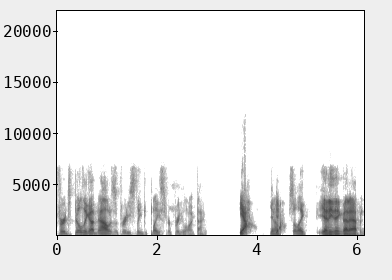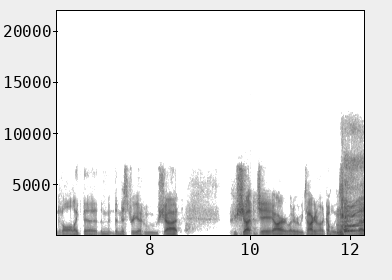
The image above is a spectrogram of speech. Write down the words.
for its building up now, is a pretty sleepy place for a pretty long time. Yeah, You know, yeah. so like anything that happened at all, like the the the mystery of who shot who shot Jr. or whatever we were talking about a couple weeks ago.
